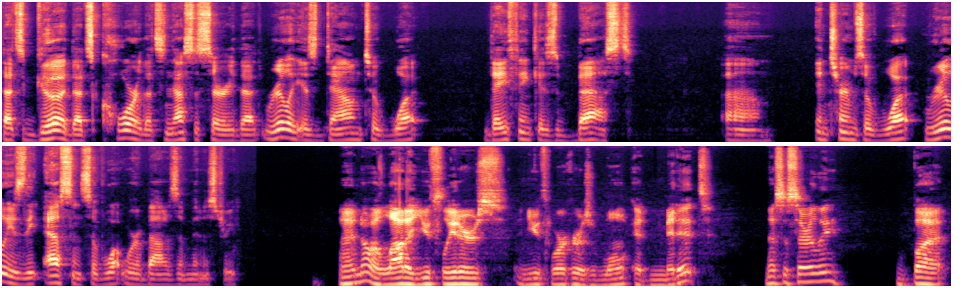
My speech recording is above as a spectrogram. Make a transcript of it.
that's good, that's core, that's necessary, that really is down to what they think is best um, in terms of what really is the essence of what we're about as a ministry. And I know a lot of youth leaders and youth workers won't admit it necessarily, but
